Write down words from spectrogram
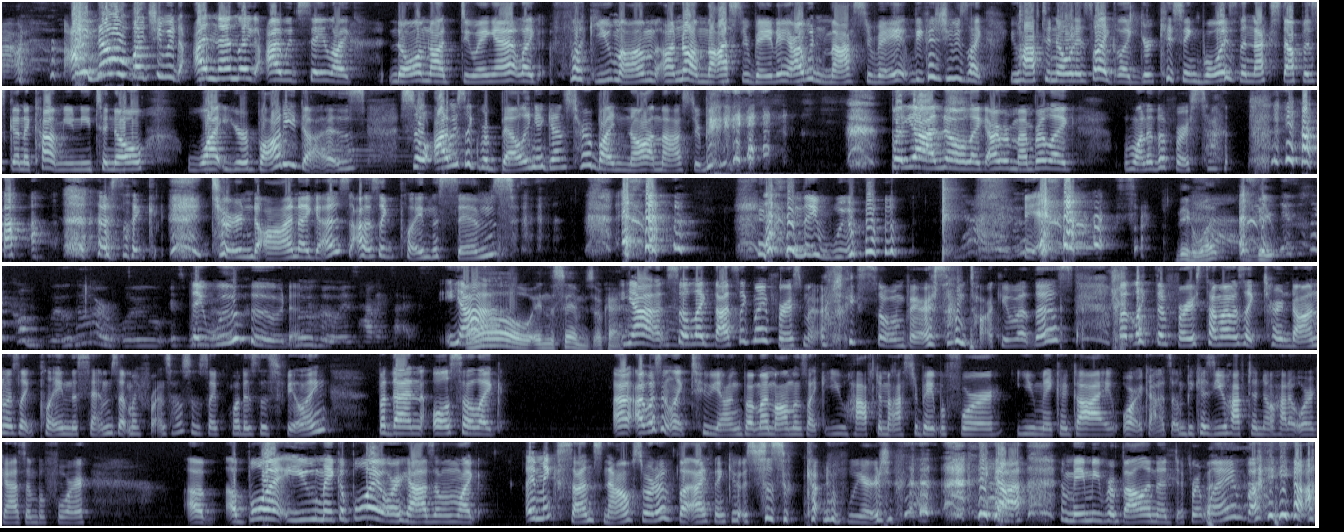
I know, but she would, and then like I would say like, no, I'm not doing it. Like, fuck you, mom. I'm not masturbating. I wouldn't masturbate because she was like, you have to know what it's like. Like you're kissing boys. The next step is gonna come. You need to know what your body does. So I was like rebelling against her by not masturbating. but yeah, no, like I remember like one of the first times I was like turned on, I guess. I was like playing The Sims. and they woo. Yeah. They what? They Isn't it called woohoo or woo? It's They woohooed. Woohoo is having sex. Yeah. Oh, in The Sims. Okay. Yeah, so like that's like my first me- I'm like so embarrassed I'm talking about this. But like the first time I was like turned on was like playing The Sims at my friend's house. I was like, what is this feeling? But then also like I, I wasn't like too young, but my mom was like, you have to masturbate before you make a guy orgasm because you have to know how to orgasm before a a boy you make a boy orgasm. I'm like, it makes sense now, sort of, but I think it was just kind of weird. yeah, it made me rebel in a different way, but yeah,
